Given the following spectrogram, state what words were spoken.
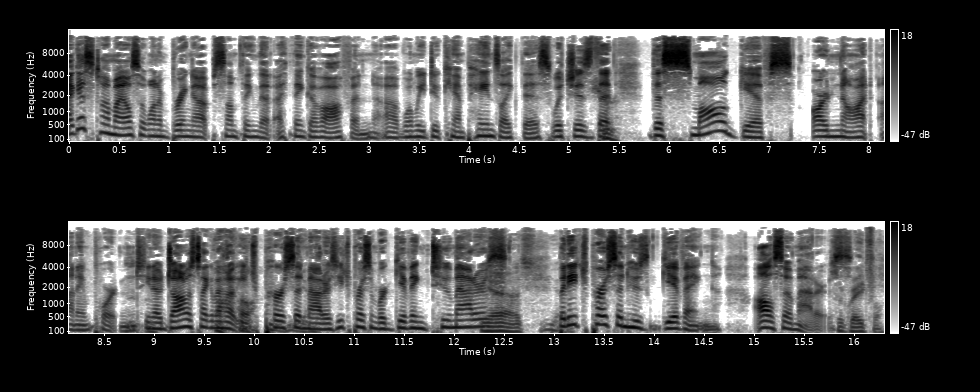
I guess, Tom, I also want to bring up something that I think of often uh, when we do campaigns like this, which is sure. that the small gifts are not unimportant. Mm-hmm. You know, John was talking about how each oh, person yes. matters. Each person we're giving to matters. Yes, yes. But each person who's giving also matters. So grateful.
